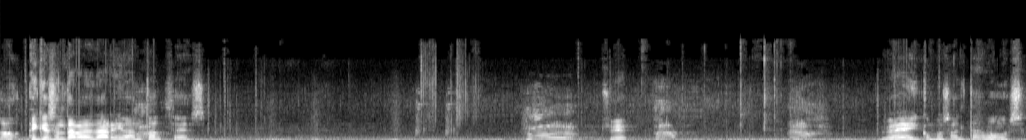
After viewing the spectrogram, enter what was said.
No, hay que saltar desde arriba entonces. Sí. ¿y cómo saltamos?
